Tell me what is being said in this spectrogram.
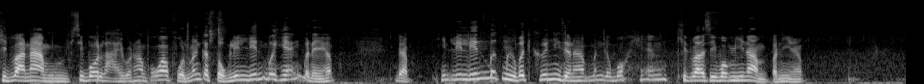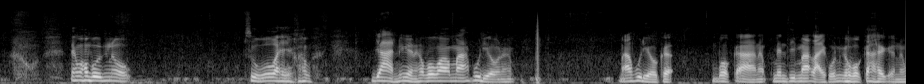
คิดว่าน้ำสิบ่หลายบ่ครับเพราะว่าฝนมันก็ตกลิ้นๆบ่แห้งปานใดครับ แบบลิ้นๆเบิดมือเบิดคืนจริงๆนะครับ มันก็บ่แห้งคิดว่าสิบ่มีน้ำปานนี้นะครับ แต่มาเบิ่งเราสูบ่ไหวครับย่านนี่กันครับเพราะว่ามาผู้เดียวนะครับ มาผู้เดียวก็บอกกล้านะเป็นที่มาหลายคนก็บอกกล้ากันนะ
